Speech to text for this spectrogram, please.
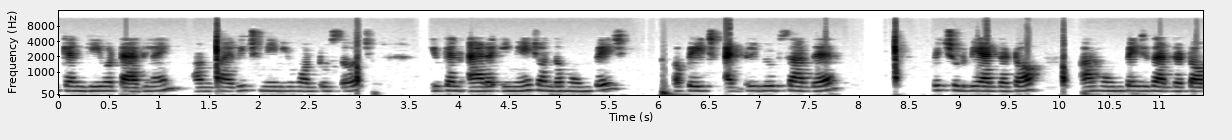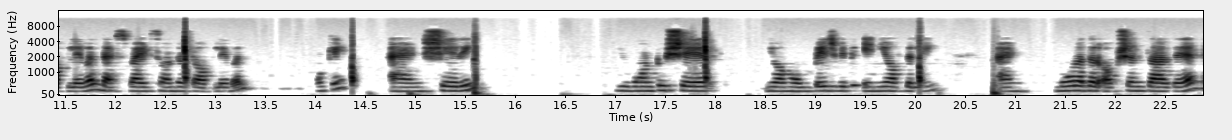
You can give a tagline on by which name you want to search. You can add an image on the home page a page attributes are there which should be at the top. Our home page is at the top level. That's why it's on the top level. Okay? And sharing. You want to share your home page with any of the link. And more other options are there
